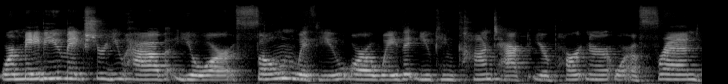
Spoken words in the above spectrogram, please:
Or maybe you make sure you have your phone with you or a way that you can contact your partner or a friend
